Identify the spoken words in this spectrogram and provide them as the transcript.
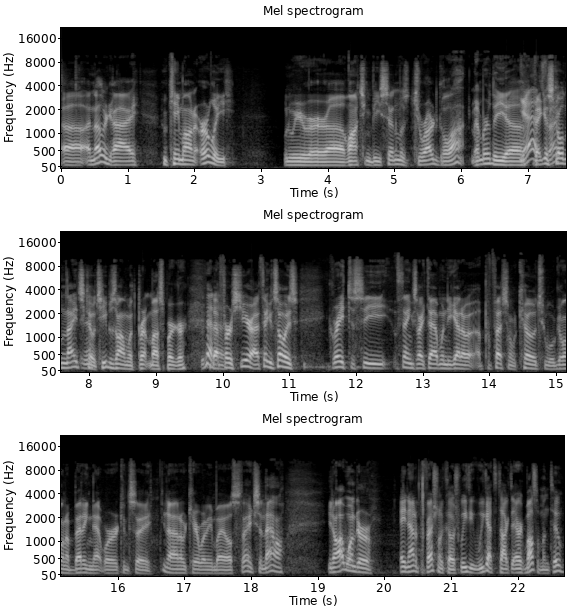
Uh, another guy who came on early when we were uh, launching VSIN was Gerard Gallant. Remember the uh, Yeah, Vegas right. Golden Knights Yeah. coach? He was on with Brent Musburger that a- first year. I think it's always great to see things like that when you got a, a professional coach who will go on a betting network and say, you know, I don't care what anybody else thinks. And now, you know, I wonder. Hey, not a professional coach. We we got to talk to Eric Musselman too.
